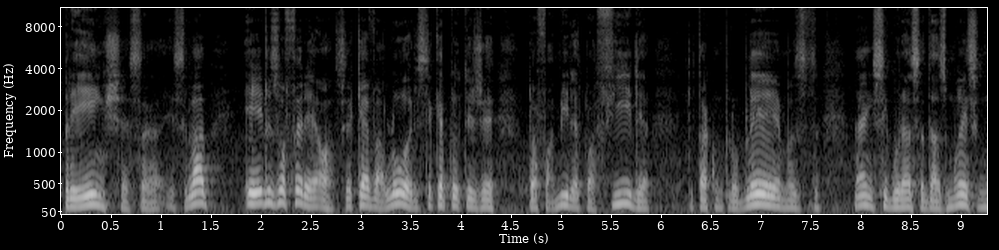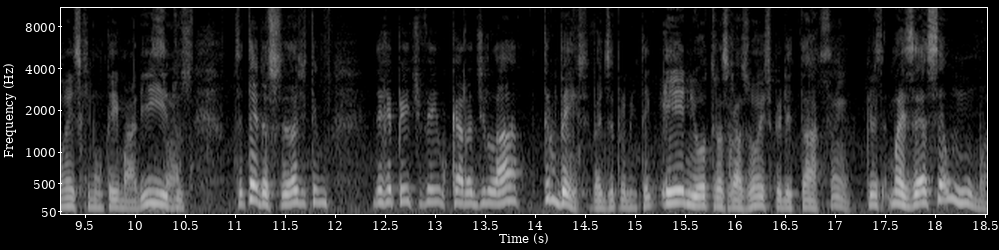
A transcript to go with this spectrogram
preencha essa, esse lado, eles oferecem. Ó, você quer valores, você quer proteger tua família, tua filha, que está com problemas, né, insegurança das mães, mães que não têm maridos. Exato. Você entende? A sociedade tem de repente vem o cara de lá, tudo bem, você vai dizer para mim, tem N outras razões para ele estar. Tá, mas essa é uma.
